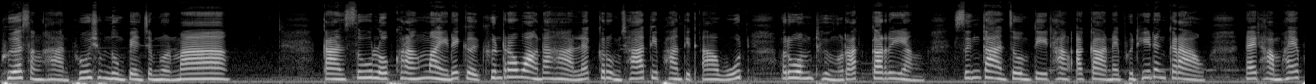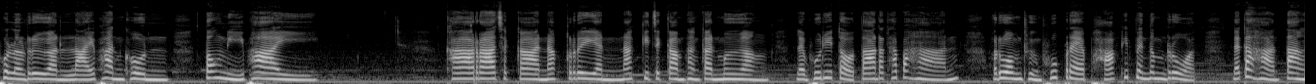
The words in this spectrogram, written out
เพื่อสังหารผู้ชุมนุมเป็นจำนวนมาก การสู้รบครั้งใหม่ได้เกิดขึ้นระหว่างทหารและกลุ่มชาติพันธุ์ติดอาวุธ รวมถึงรัฐกะเหรี่ยง ซึ่งการโจมตีทางอากาศในพื้นที่ดังกล่าว ได้ทำให้พลเรือนหลายพันคน ต้องหนีภัย ข้าราชการนักเรียน นักกิจกรรมทางการเมือง และผู้ที่ต่อต้านรัฐประหาร รวมถึงผู้แปรพักที่เป็นตำรวจ และทหารต่าง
